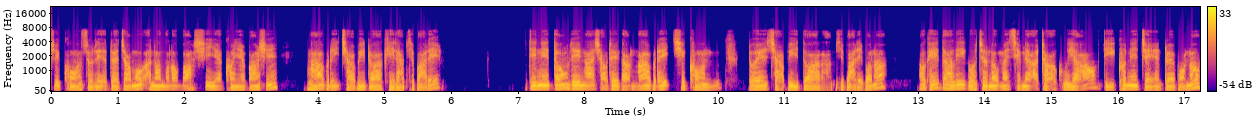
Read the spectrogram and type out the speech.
8ခွန်ဆိုတဲ့အတွက်ကြောင့်မို့အနောက်နှလုံးပေါင်း8ရခွန်ရပေါင်းရှင်း9ပရိချပြီးတော့ခေတာဖြစ်ပါတယ်ဒီနေ့3 4 5ရှောက်တဲ့က9ပရိ8ခွန်တွဲချပြီးတော့တာဖြစ်ပါတယ်ပေါ့နော်โอเคဒါလေးကိုကျွန်တော်မိုက်စင်များအထောက်အကူရအောင်ဒီခုနှစ်ချိန်အတွက်ပေါ့နော်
